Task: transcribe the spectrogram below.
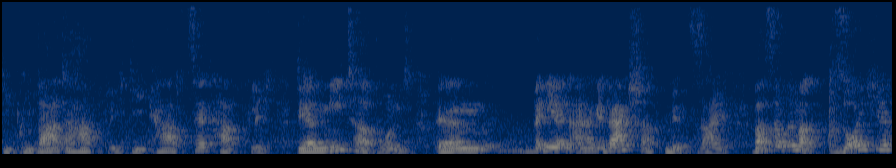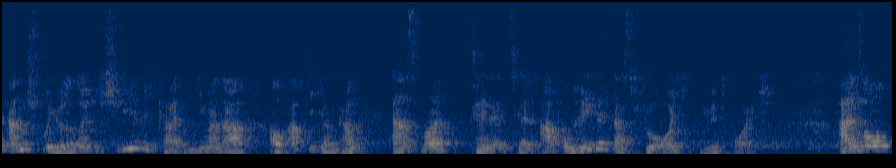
die private Haftpflicht, die Kfz-Haftpflicht, der Mieterbund, ähm, wenn ihr in einer Gewerkschaft mit seid, was auch immer, solche Ansprüche oder solche Schwierigkeiten, die man da auch absichern kann, erstmal tendenziell ab und regelt das für euch mit euch. Also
